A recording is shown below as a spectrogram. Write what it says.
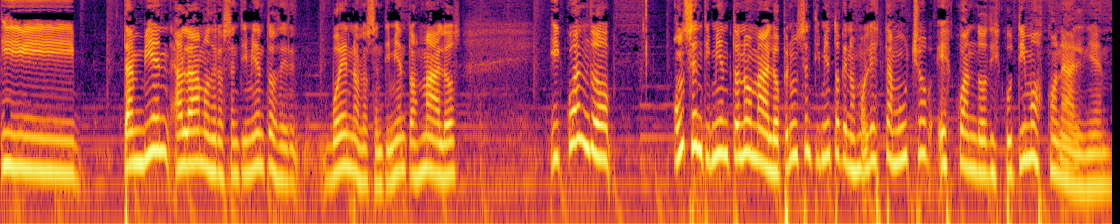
Y también hablábamos de los sentimientos de buenos, los sentimientos malos. Y cuando un sentimiento no malo, pero un sentimiento que nos molesta mucho es cuando discutimos con alguien.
